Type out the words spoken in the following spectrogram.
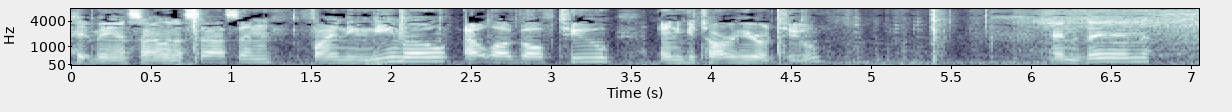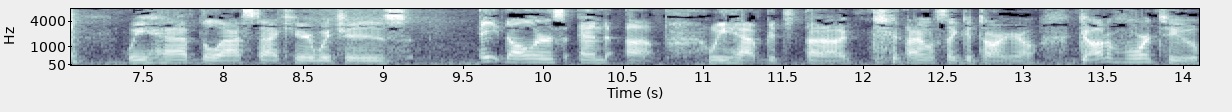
Hitman Silent Assassin, Finding Nemo, Outlaw Golf 2, and Guitar Hero 2. And then we have the last stack here, which is $8 and up. We have, uh, I almost say Guitar Hero, God of War 2,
